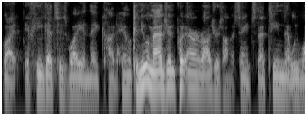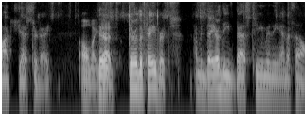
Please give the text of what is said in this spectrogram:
But if he gets his way and they cut him, can you imagine put Aaron Rodgers on the Saints, that team that we watched yesterday? Oh my They're, God. they're the favorites. I mean, they are the best team in the NFL.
